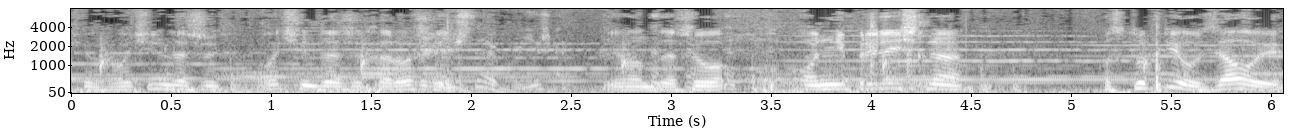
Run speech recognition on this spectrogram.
Всё, Очень даже, очень даже хороший. Приличная кунишка. И он даже, он неприлично поступил, взял и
